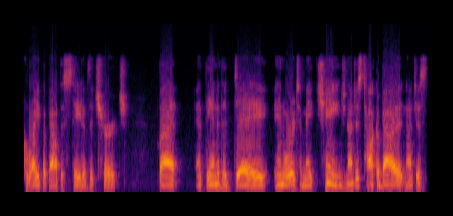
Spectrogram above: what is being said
gripe about the state of the church, but at the end of the day, in order to make change, not just talk about it, not just,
